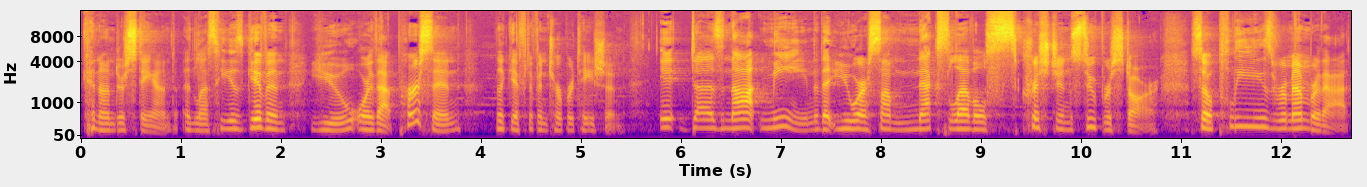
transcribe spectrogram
can understand unless He has given you or that person the gift of interpretation. It does not mean that you are some next level Christian superstar. So please remember that.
